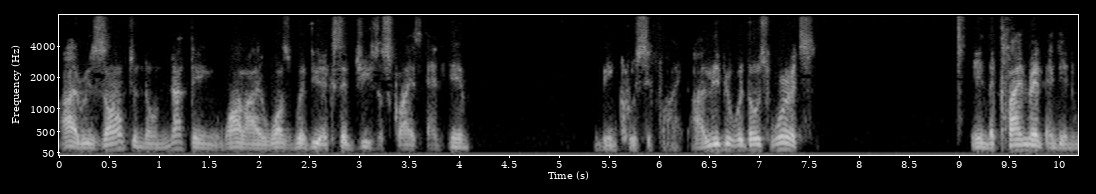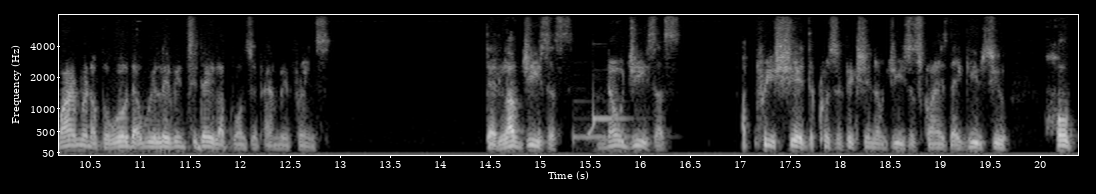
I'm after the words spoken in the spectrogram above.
I resolved to know nothing while I was with you except Jesus Christ and Him being crucified. I leave you with those words. In the climate and the environment of the world that we live in today, loved ones and family friends, that love Jesus, know Jesus, appreciate the crucifixion of Jesus Christ that gives you hope,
